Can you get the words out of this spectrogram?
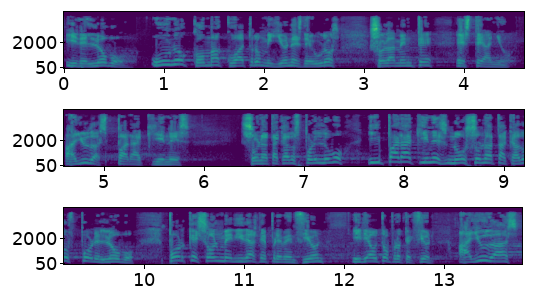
y del lobo. 1,4 millones de euros solamente este año. Ayudas para quienes son atacados por el lobo y para quienes no son atacados por el lobo, porque son medidas de prevención y de autoprotección. Ayudas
